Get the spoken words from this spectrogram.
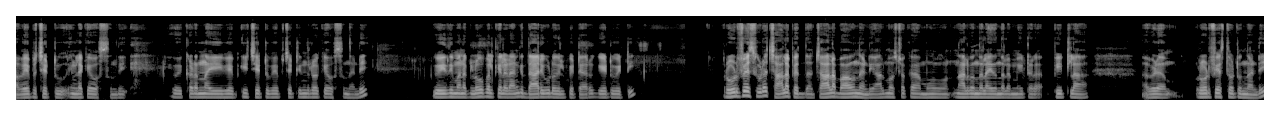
వేప చెట్టు ఇండ్లకే వస్తుంది. ఇగో ఇక్కడ ఉన్న ఈ వేప ఈ చెట్టు వేప చెట్టు ఇందులోకే వస్తుందండి. ఇది మనకు లోపలికి వెళ్ళడానికి దారి కూడా వదిలిపెట్టారు గేటు పెట్టి. రోడ్ ఫేస్ కూడా చాలా పెద్ద చాలా బాగుందండి. ఆల్మోస్ట్ ఒక మూ నాలుగు వందల ఐదు వందల మీటర్ ఫీట్ల రోడ్ ఫేస్ తోటి ఉందండి.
